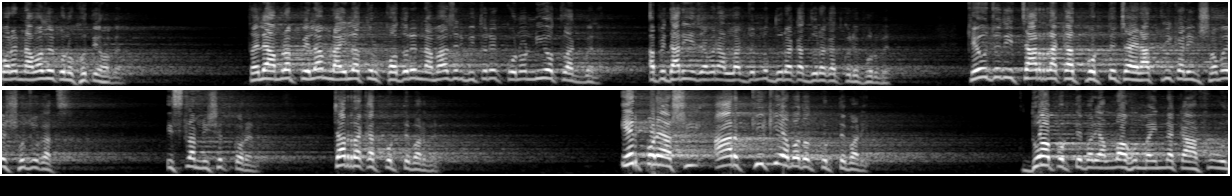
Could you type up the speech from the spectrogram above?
পড়েন, নামাজের কোনো ক্ষতি হবে না। তাইলে আমরা পেলাম লাইলাতুল কদরের নামাজের ভিতরে কোনো নিয়ত লাগবে না। আপনি দাঁড়িয়ে যাবেন আল্লাহর জন্য দুরাকাত দুরাকাত করে পড়বেন। কেউ যদি চার রাকাত পড়তে চায়, রাত্রিকালীন সময়ে সুযোগ আছে, ইসলাম নিষেধ করে না। চার রাকাত পড়তে পারবেন এরপরে আসি, আর কি কি আবাদত করতে পারি? দোয়া পড়তে পারি আল্লাহ আফুন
